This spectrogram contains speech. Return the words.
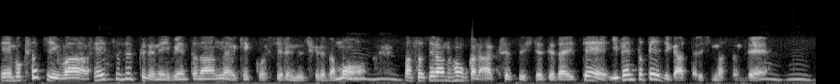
えー僕たちは、Facebook でね、イベントの案内を結構してるんですけれども、うんうんまあ、そちらの方からアクセスしていただいて、イベントページがあったりしますんで、うんうん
